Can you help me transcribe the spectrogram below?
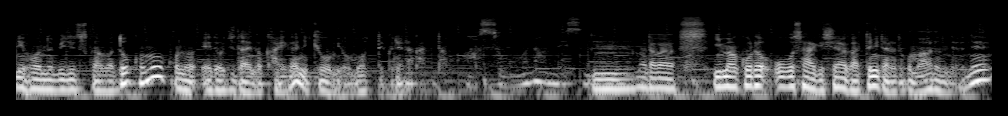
日本の美術館はどこもこの江戸時代の絵画に興味を持ってくれなかった。あそうなんですうね、ん。まあ、だから今これ大騒ぎしやがってみたいなところもあるんだよね。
